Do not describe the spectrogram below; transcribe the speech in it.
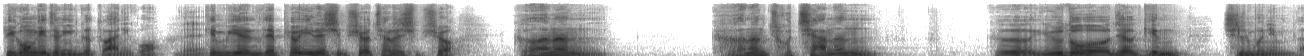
비공개적인 것도 아니고 네. 김기현 대표 이러십시오 저러십시오 그거는 그거는 좋지 않은 그 유도적인 질문입니다.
